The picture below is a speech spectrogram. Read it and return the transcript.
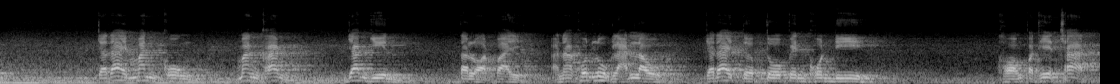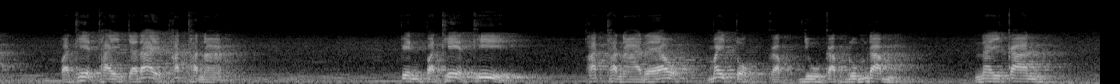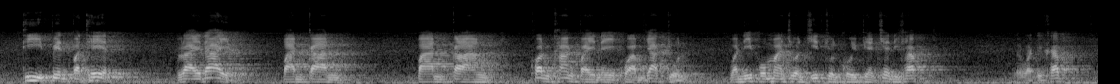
จะได้มั่นคง มั่งคั่ง ยั่งยืน ตลอดไป อนาคตลูกหลานเราจะได้เติบโตเป็นคนดีของประเทศชาติ ประเทศไทยจะได้พัฒนา เป็นประเทศที่พัฒนาแล้วไม่ตกกับอยู่กับหลุมดำในการที่เป็นประเทศรายได้ปานกลางปานกลางค่อนข้างไปในความยากจน วันนี้ผมมาชวนคิดชวนคุยเพียงแค่นี้ครับ สวัสดีครับ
